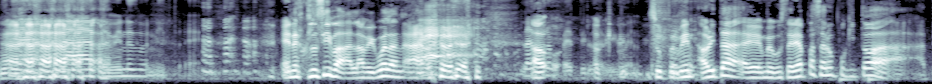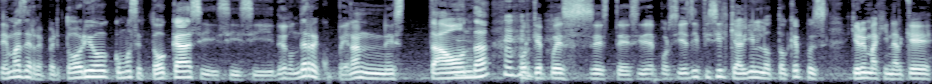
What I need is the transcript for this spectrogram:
ah, también es bonito. Eh. En exclusiva, la vihuela. La trompeta y la okay. Súper bien. Ahorita eh, me gustaría pasar un poquito a, a, temas de repertorio, cómo se toca, si, si, si, de dónde recuperan esta onda, porque pues este, si de por sí es difícil que alguien lo toque, pues quiero imaginar que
